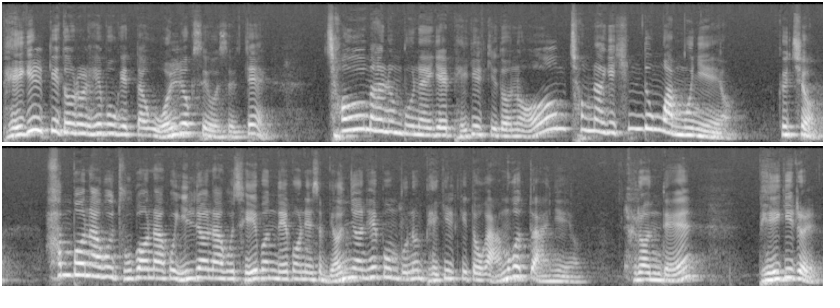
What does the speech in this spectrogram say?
백일 기도를 해보겠다고 원력 세웠을 때 처음 하는 분에게 백일 기도는 엄청나게 힘든 관문이에요. 그렇죠? 한 번 하고 두 번 하고 일년 하고 세 번, 네 번 해서 몇 년 해본 분은 백일 기도가 아무것도 아니에요. 그런데 백일을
